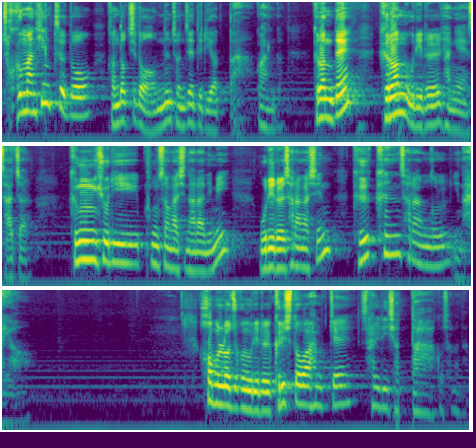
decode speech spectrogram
조그만 힌트도 건덕지도 없는 존재들이었다고 하는 것. 그런데 그런 우리를 향해 사절 긍휼이 풍성하신 하나님이 우리를 사랑하신 그 큰 사랑을 인하여 허물로 죽은 우리를 그리스도와 함께 살리셨다고 선언합니다.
